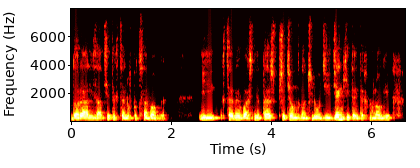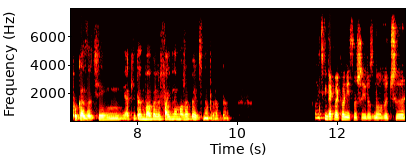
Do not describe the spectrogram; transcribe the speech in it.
do realizacji tych celów podstawowych. I chcemy właśnie też przyciągnąć ludzi dzięki tej technologii, pokazać im, jaki ten Wawel fajny może być naprawdę. Powiedz mi tak na koniec naszej rozmowy, czy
